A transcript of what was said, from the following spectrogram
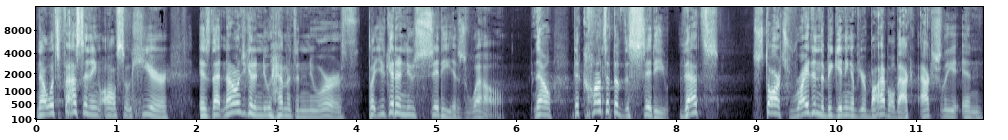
Now, what's fascinating also here is that not only do you get a new heavens and a new earth, but you get a new city as well. Now, the concept of the city, that starts right in the beginning of your Bible, back actually in,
